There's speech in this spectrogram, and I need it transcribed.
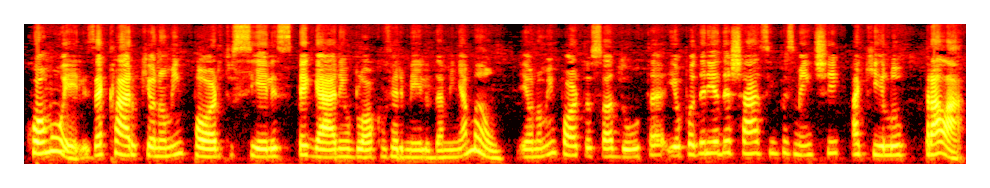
como eles. É claro que eu não me importo se eles pegarem o bloco vermelho da minha mão. Eu não me importo, eu sou adulta e eu poderia deixar simplesmente aquilo para lá.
